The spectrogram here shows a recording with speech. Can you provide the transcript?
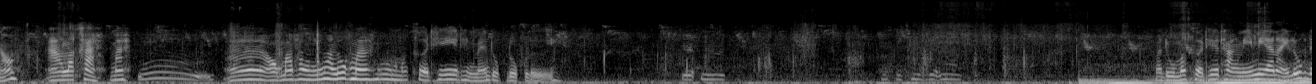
เนาะเอาละค่ะมานี่อ่าออกมาทางนี้มาลูกมานู่นมะเขือเทศเห็นไหมดกๆเลยเยอะมากมะเขือเทศเยอะมาก มาดูมะเขือเทศทางนี้มีอันไหนลูกแ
